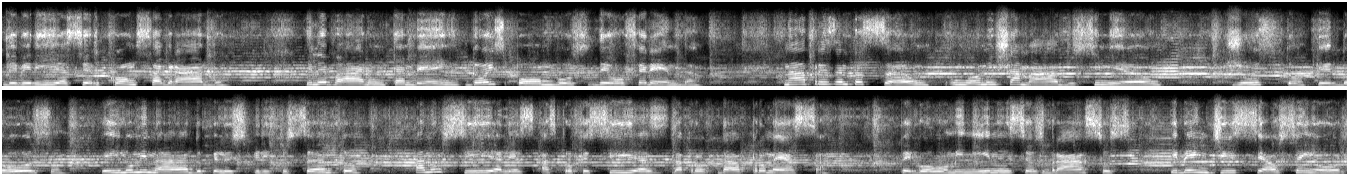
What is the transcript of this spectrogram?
deveria ser consagrado e levaram também dois pombos de oferenda. Na apresentação, um homem chamado Simeão, justo, piedoso e iluminado pelo Espírito Santo, anuncia-lhes as profecias da, da promessa. Pegou o menino em seus braços e bendisse ao Senhor.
